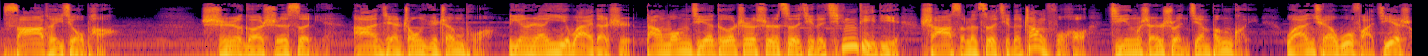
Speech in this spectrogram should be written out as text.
撒腿就跑。时隔十四年，案件终于侦破。令人意外的是，当翁杰得知是自己的亲弟弟杀死了自己的丈夫后，精神瞬间崩溃。完全无法接受，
